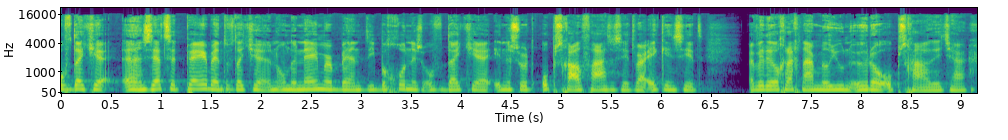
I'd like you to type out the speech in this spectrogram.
of dat je een ZZP'er bent, of dat je een ondernemer bent die begonnen is, of dat je in een soort opschaalfase zit waar ik in zit. Wij willen heel graag naar een miljoen euro opschalen dit jaar.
